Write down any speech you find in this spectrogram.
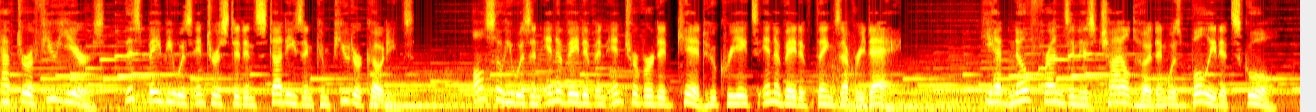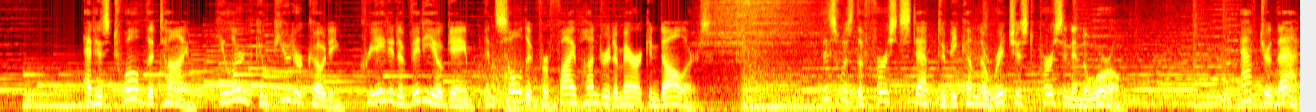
After a few years, this baby was interested in studies and computer codings. Also he was an innovative and introverted kid who creates innovative things every day. He had no friends in his childhood and was bullied at school. At his 12 the time, he learned computer coding, created a video game, and sold it for 500 American dollars. This was the first step to become the richest person in the world. After that,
